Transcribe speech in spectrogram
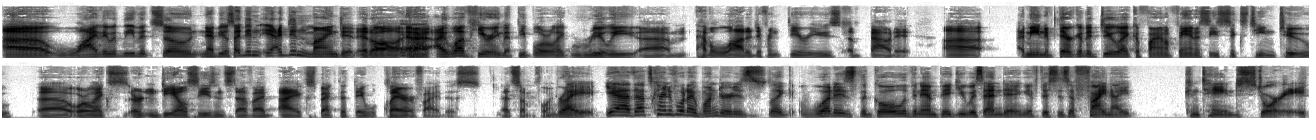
uh, why they would leave it so nebulous. I didn't I didn't mind it at all, and I, I love hearing that people are like really um, have a lot of different theories about it. Uh, I mean, if they're gonna do like a Final Fantasy 16 2 uh, or like certain DLCs and stuff, I I expect that they will clarify this at some point. Right. Yeah, that's kind of what I wondered is like, what is the goal of an ambiguous ending if this is a finite contained story?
